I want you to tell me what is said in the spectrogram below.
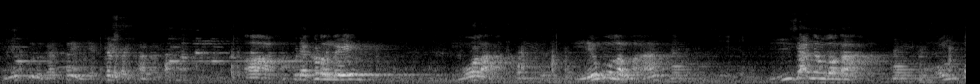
చీపులు గట్ట ఎక్కడ పెట్టాలంట ఇప్పుడు ఎక్కడుంది మూల. ఏ మూలమ్మా? ఈశాన్యంలోనా? సొంత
